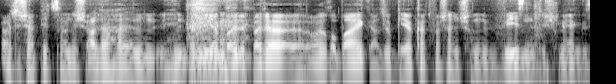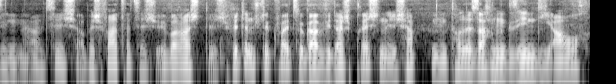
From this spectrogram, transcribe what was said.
Also ich habe jetzt noch nicht alle Hallen hinter mir bei, bei der äh, Eurobike. Also Georg hat wahrscheinlich schon wesentlich mehr gesehen als ich, aber ich war tatsächlich überrascht. Ich würde ein Stück weit sogar widersprechen. Ich habe tolle Sachen gesehen, die auch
